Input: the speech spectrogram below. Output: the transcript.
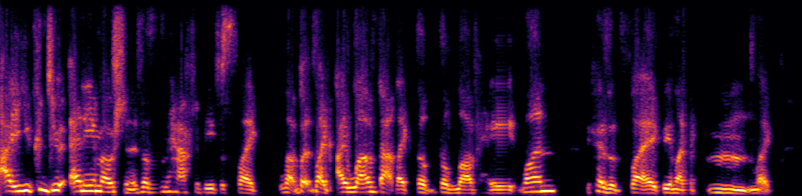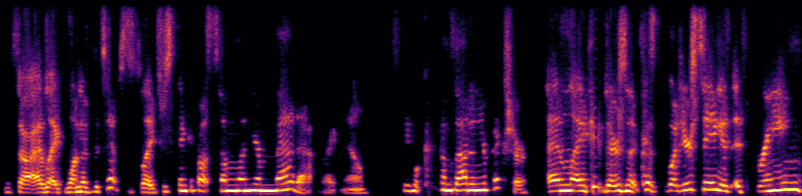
I, you can do any emotion. It doesn't have to be just like, love, but like, I love that, like the, the love hate one, because it's like being like, mm, like, so I like one of the tips is like, just think about someone you're mad at right now see what comes out in your picture. And like, there's a, cause what you're seeing is it's bringing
